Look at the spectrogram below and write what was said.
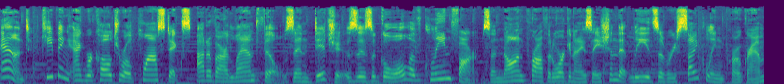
And keeping agricultural plastics out of our landfills and ditches is a goal of Clean Farms, a nonprofit organization that leads a recycling program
